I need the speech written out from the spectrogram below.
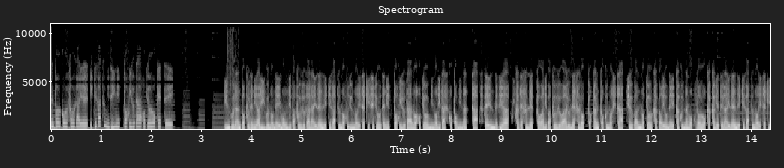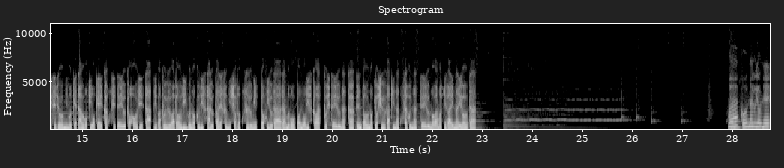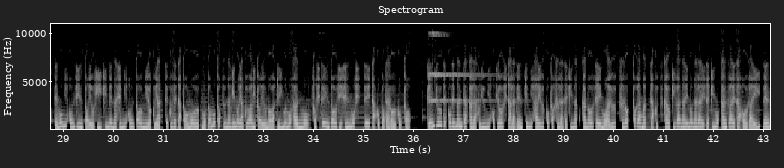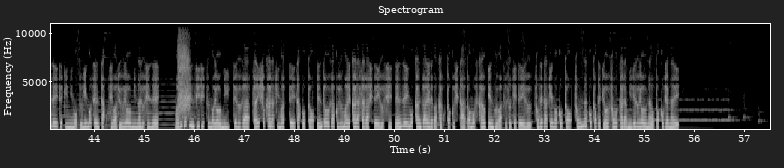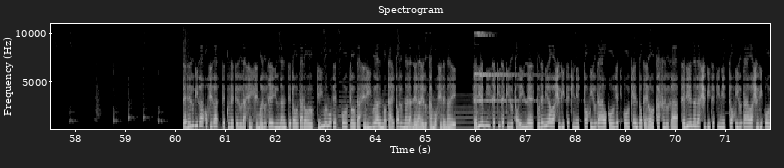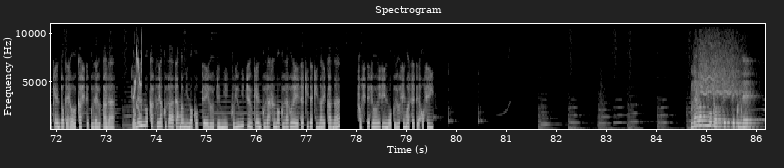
遠藤構想外へ1月に B ミッドフィルダー補強を決定。イングランドプレミアリーグの名門リバプールが来年1月の冬の移籍市場でミッドフィルダーの補強に乗り出すことになった。スペインメディア、フィチャヘスネットはリバプールはアルネスロット監督の下、中盤の強化という明確な目標を掲げて来年1月の移籍市場に向けた動きを計画していると報じた。リバプールは同リーグのクリスタルパレスに所属するミッドフィルダーアダム・ウォートンをリストアップしている中、遠藤の去就がきな臭くなっているのは間違いないようだ。こうなるよね。でも日本人というひいき目なしに本当によくやってくれたと思う。もともとつなぎの役割というのはチームもファンも、そして遠藤自身も知っていたことだろうこと。現状でこれなんだから冬に補強したらベンチに入ることすらできなく可能性もある。スロットが全く使う気がないのなら移籍も考えた方がいい。年齢的にも次の選択肢は重要になるしね。まるで新事実のように言ってるが、最初から決まっていたこと、遠藤が来る前から探しているし、年齢も考えれば獲得した後もスカウティングは続けている。それだけのこと、そんなことで競争から逃げるような男じゃない。が欲しがってくれてるらしいしマルセイユなんてどうだろう。チームも絶好調だしリーグワンのタイトルなら狙えるかもしれない。セリエに移籍できるといいね。プレミアは守備的ミッドフィルダーを攻撃貢献度で評価するが、セリエなら守備的ミッドフィルダーは守備貢献度で評価してくれるから、去年の活躍が頭に残っているうちに、冬に中堅クラスのクラブへ移籍できないかな？そして上位陣を苦しませてほしい。浦和に戻ってきてくれ。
